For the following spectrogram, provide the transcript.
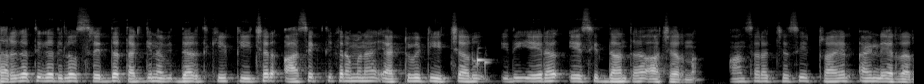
తరగతి గదిలో శ్రద్ధ తగ్గిన విద్యార్థికి టీచర్ ఆసక్తికరమైన యాక్టివిటీ ఇచ్చారు. ఇది ఏ ఏ సిద్ధాంత ఆచరణ? ఆన్సర్ వచ్చేసి trial and error.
